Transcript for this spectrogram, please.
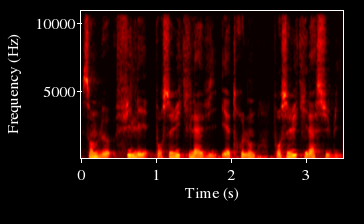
semble filer pour celui qui la vit et être long pour celui qui l'a subi.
